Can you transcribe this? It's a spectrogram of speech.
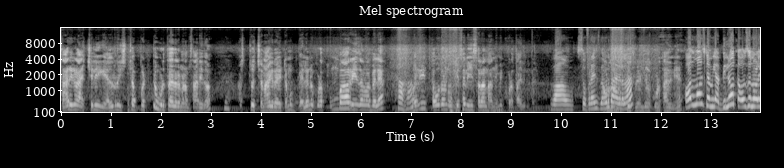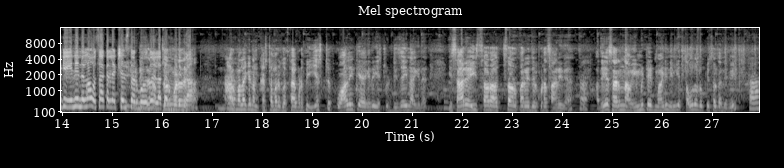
ಸಾರಿಗಳು ಆಕ್ಚುಲಿ ಎಲ್ಲರೂ ಇಷ್ಟಪಟ್ಟು ಉಡ್ತಾ ಇದ್ದಾರೆ ಮೇಡಮ್ ಸಾರಿದು. ಅಷ್ಟು ಚೆನ್ನಾಗಿರೋ ಐಟಮು ಬೆಲೆನೂ ಕೂಡ ತುಂಬಾ ರೀಸನಬಲ್ ಬೆಲೆ. ಬರೀ ತೌಸಂಡ್ ರುಪೀಸ್ ಅಲ್ಲಿ ಈ ಸಲ ನಾನು ನಿಮಗೆ ಕೊಡ್ತಾ ಇದ್ದೀನಿ ವಾವ್ ಸೊ ಫ್ರೆಂಡ್ಸ್ ನೋಡ್ತಾ ಇದ್ರಲ್ಲ? ರೇಂಜ್ ಅಲ್ಲಿ ಕೊಡ್ತಾ ಇದ್ದೀನಿ. ಆಲ್ಮೋಸ್ಟ್ ನಮಗೆ ಬಿಲೋ ತೌಸಂಡ್ ಒಳಗೆ ಏನೇನೆಲ್ಲ ಹೊಸ ಕಲೆಕ್ಷನ್ಸ್ ತರಬಹುದು ಎಲ್ಲ ತಂದ್ಬಿಟ್ಟಿದ್ರಾ ನಾರ್ಮಲ್ ಆಗಿ ನಮ್ಮ ಕಸ್ಟಮರ್ ಗೊತ್ತಾಗ್ಬಿಡುತ್ತೆ ಎಷ್ಟು ಕ್ವಾಲಿಟಿ ಆಗಿದೆ ಎಷ್ಟು ಡಿಸೈನ್ ಆಗಿದೆ. ಈ ಸಾರಿ ಐದ್ ಸಾವಿರ ಹತ್ತು ಸಾವಿರ ರೂಪಾಯಿ ರೇಂಜಲ್ಲಿ ಕೂಡ ಸಾರಿ ಇದೆ. ಅದೇ ಸಾರಿ ನಾವು ಇಮಿಟೇಟ್ ಮಾಡಿ ನಿಮಗೆ ತೌಸಂಡ್ ರುಪೀಸ್ ಅಲ್ಲಿ ತಂದಿದ್ವಿ. ಹಾ.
